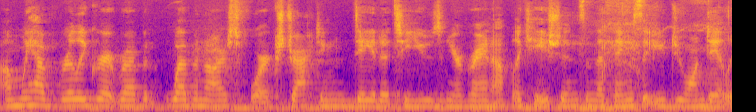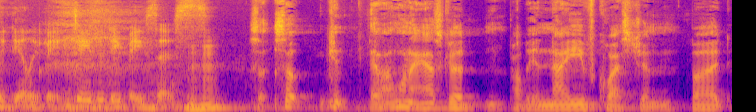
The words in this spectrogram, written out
um, we have really great webinars for extracting data to use in your grant applications and the things that you do on daily, daily, day to day basis. Mm-hmm. So, so can, I want to ask a probably a naive question, but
